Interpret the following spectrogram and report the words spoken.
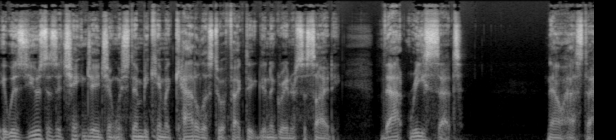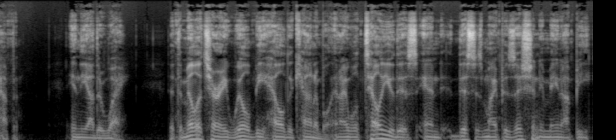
It was used as a change agent, which then became a catalyst to affect it in a greater society. That reset now has to happen in the other way, that the military will be held accountable. And I will tell you this, and this is my position. It may not be,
